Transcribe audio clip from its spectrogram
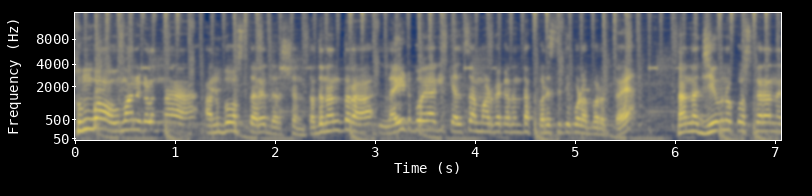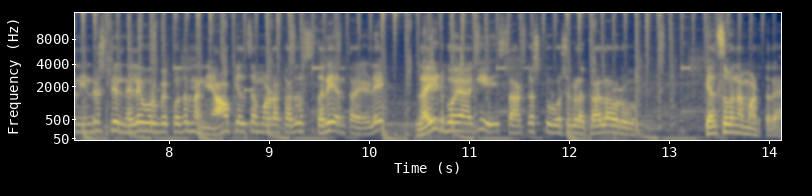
ತುಂಬಾ ಅವಮಾನಗಳನ್ನ ಅನುಭವಿಸ್ತಾರೆ ದರ್ಶನ್. ತದನಂತರ ಲೈಟ್ ಬಾಯ್ ಆಗಿ ಕೆಲಸ ಮಾಡಬೇಕಾದಂತ ಪರಿಸ್ಥಿತಿ ಕೂಡ ಬರುತ್ತೆ. ನನ್ನ ಜೀವನಕ್ಕೋಸ್ಕರ ನನ್ನ ಇಂಡಸ್ಟ್ರಿಯಲ್ಲಿ ನೆಲೆ ಹೊರಬೇಕು ಅಂದ್ರೆ ನಾನು ಯಾವ ಕೆಲಸ ಮಾಡೋಕ್ಕಾದ್ರೂ ಸರಿ ಅಂತ ಹೇಳಿ ಲೈಟ್ ಬಾಯ್ ಆಗಿ ಸಾಕಷ್ಟು ವರ್ಷಗಳ ಕಾಲ ಅವರು ಕೆಲಸವನ್ನ ಮಾಡ್ತಾರೆ.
